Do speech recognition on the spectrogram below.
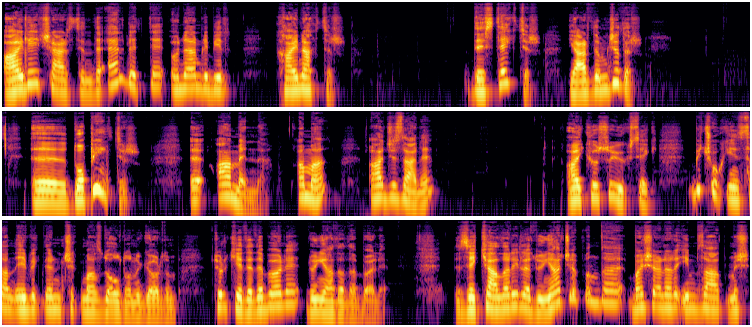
aile içerisinde elbette önemli bir kaynaktır. Destektir, yardımcıdır. E, dopingtir. E, amenna. Ama acizane IQ'su yüksek birçok insan evliliklerinin çıkmazda olduğunu gördüm. Türkiye'de de böyle, dünyada da böyle. Zekalarıyla dünya çapında başarılara imza atmış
